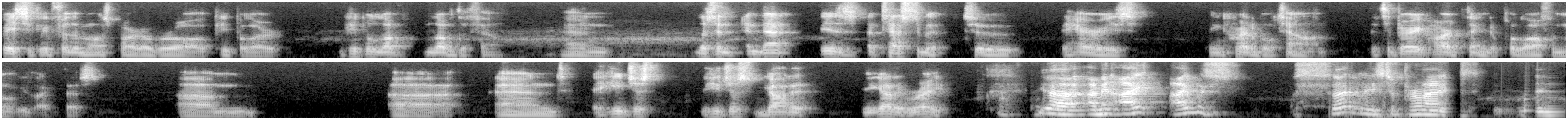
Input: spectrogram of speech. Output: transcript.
basically, for the most part, overall, people are people love love the film, and listen, and that is a testament to Harry's incredible talent. It's a very hard thing to pull off a movie like this, um, uh, and he just he just got it. He got it right. Yeah, I mean, I I was certainly surprised when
